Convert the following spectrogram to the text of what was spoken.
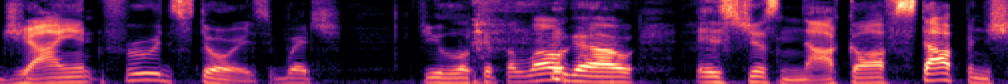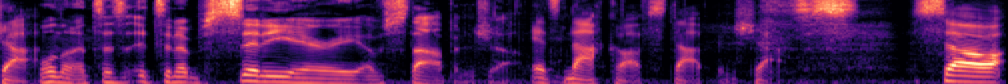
giant food stores, which if you look at the logo is just knockoff Stop and Shop. Well, no, it's a, it's an subsidiary of Stop and Shop. It's knockoff Stop and Shop. So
